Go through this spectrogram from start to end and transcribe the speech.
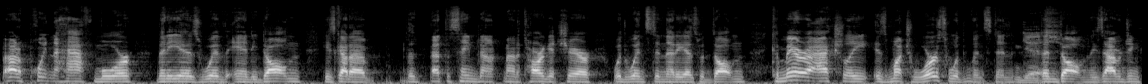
about a point and a half more than he is with Andy Dalton. He's got a the, at the same amount amount of target share with Winston that he has with Dalton. Kamara actually is much worse with Winston Yes. than Dalton. He's averaging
